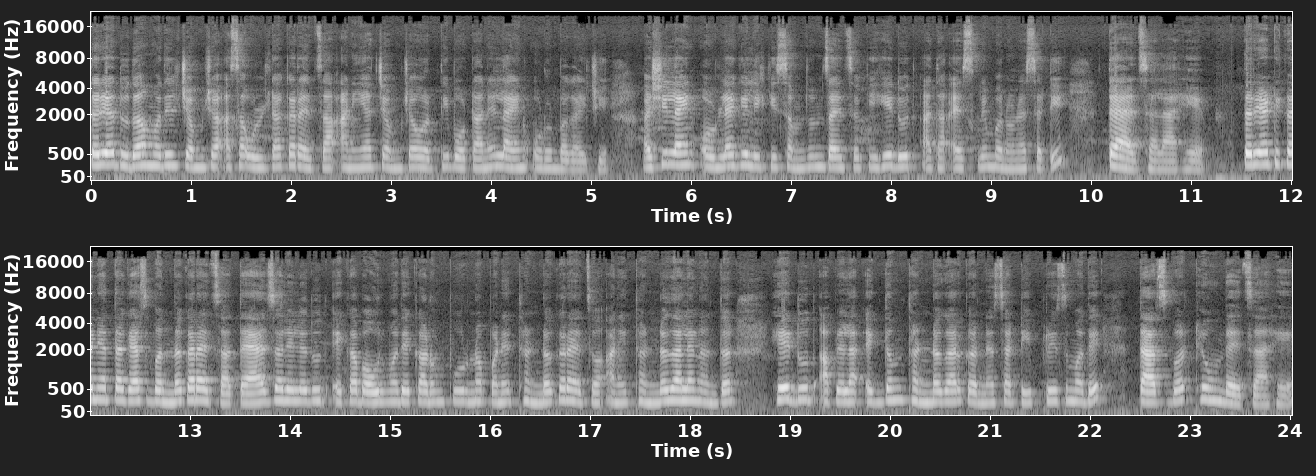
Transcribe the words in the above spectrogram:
तर या दुधामधील चमचा असा उलटा करायचा आणि या चमच्यावरती बोटाने लाईन ओढून बघायची. अशी लाईन ओढल्या गेली की समजून जायचं की हे दूध आता आईस्क्रीम बनवण्यासाठी तयार झालं आहे. तर या ठिकाणी आता गॅस बंद करायचा तयार झालेलं दूध एका बाउलमध्ये काढून पूर्णपणे थंड करायचं आणि थंड झाल्यानंतर हे दूध आपल्याला एकदम थंडगार करण्यासाठी फ्रीजमध्ये तासभर ठेवून द्यायचं आहे.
